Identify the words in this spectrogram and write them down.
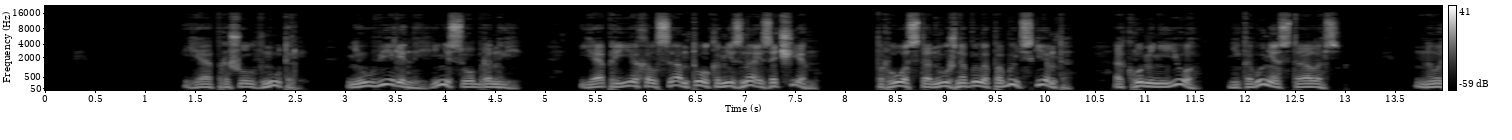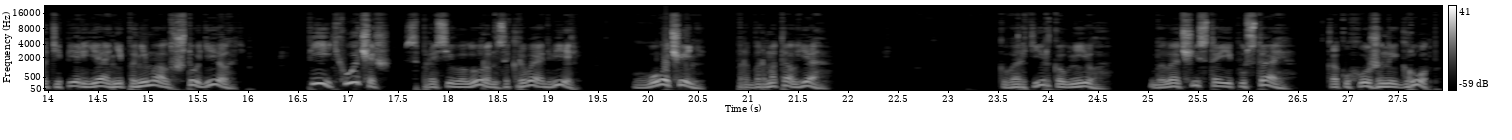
Я прошел внутрь, неуверенный и несобранный. Я приехал сам, толком не зная зачем. Просто нужно было побыть с кем-то, а кроме нее никого не осталось. Но теперь я не понимал, что делать. «Пить хочешь?» — спросила Лорен, закрывая дверь. «Очень!» — пробормотал я. Квартирка у нее была чистая и пустая, как ухоженный гроб.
